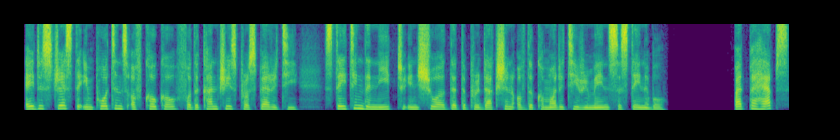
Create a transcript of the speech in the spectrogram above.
Adu stressed the importance of cocoa for the country's prosperity, stating the need to ensure that the production of the commodity remains sustainable. But perhaps,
